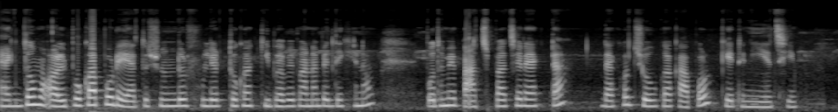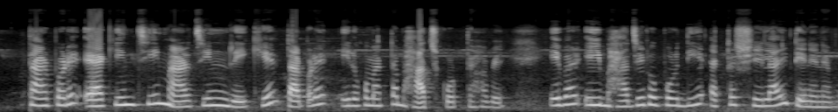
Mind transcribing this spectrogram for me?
একদম অল্প কাপড়ে এত সুন্দর ফুলের তোকা কীভাবে বানাবে দেখে নাও। প্রথমে পাঁচ পাঁচের একটা, দেখো চৌকা কাপড় কেটে নিয়েছি। তারপরে এক ইঞ্চি মার্জিন রেখে তারপরে এরকম একটা ভাজ করতে হবে। এবার এই ভাজের ওপর দিয়ে একটা সেলাই টেনে নেব।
